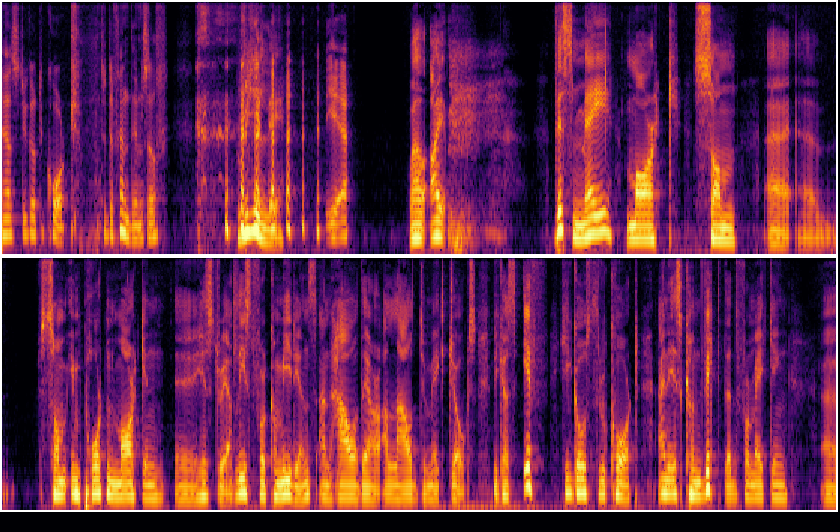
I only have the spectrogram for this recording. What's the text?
has to go to court to defend himself. Really? yeah. Well, I this may mark some uh, uh, some important mark in uh, history, at least for comedians and how they are allowed to make jokes. Because if he goes through court and is convicted for making uh,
